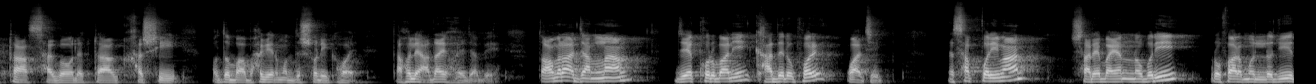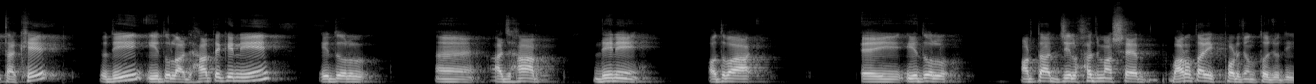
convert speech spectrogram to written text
একটা ছাগল, একটা খাসি অথবা ভাগের মধ্যে শরিক হয়, তাহলে আদায় হয়ে যাবে। তো আমরা জানলাম যে কোরবানি খাদের উপরে ওয়াজিব। নেশাব পরিমাণ সাড়ে বায়ান্নবরই রোফার মূল্য যদি থাকে, যদি ঈদুল আজহা থেকে নিয়ে ঈদুল আজহার দিনে অথবা এই ঈদুল, অর্থাৎ জিল হজ মাসের বারো তারিখ পর্যন্ত যদি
